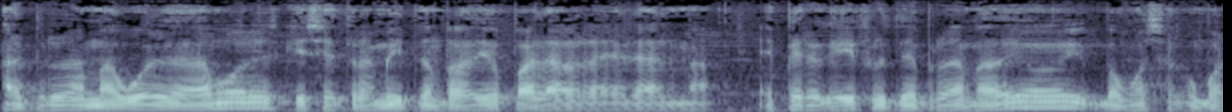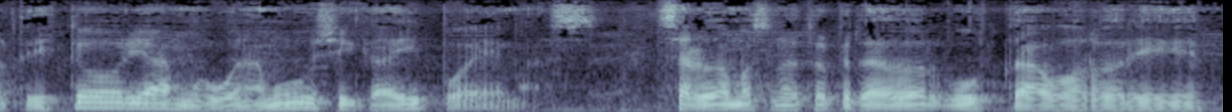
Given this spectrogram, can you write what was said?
al programa Huelga de Amores que se transmite en Radio Palabra del Alma. Espero que disfruten el programa de hoy. Vamos a compartir historias, muy buena música y poemas. Saludamos a nuestro operador Gustavo Rodríguez.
